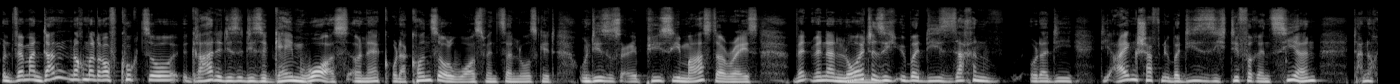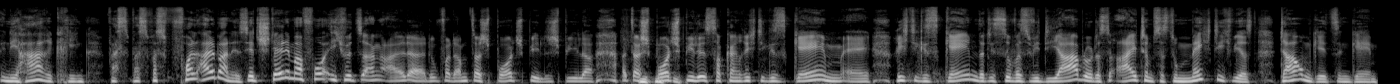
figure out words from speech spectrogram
und wenn man dann noch mal drauf guckt, so gerade diese, diese Game Wars ne, oder Console Wars, wenn es dann losgeht und dieses ey, PC Master Race, wenn, wenn dann Leute mhm. sich über die Sachen oder die, die Eigenschaften, über die sie sich differenzieren, dann noch in die Haare kriegen, was, was, was voll albern ist. Jetzt stell dir mal vor, ich würde sagen, Alter, du verdammter Sportspielespieler. Alter, Sportspiele ist doch kein richtiges Game, ey. Richtiges Game, das ist sowas wie Diablo, dass du Items, dass du mächtig wirst. Darum geht's im Game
